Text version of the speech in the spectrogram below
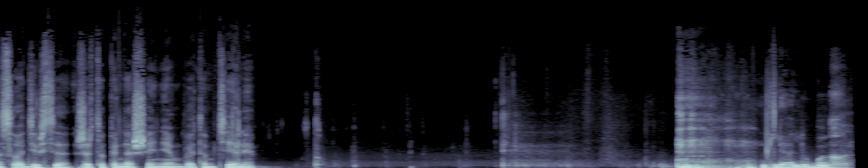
насладишься жертвоприношением в этом теле — для любых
